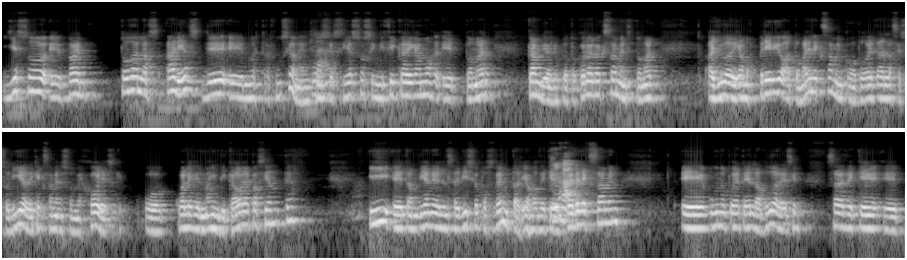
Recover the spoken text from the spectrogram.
y eso eh, va en todas las áreas de eh, nuestras funciones. Entonces, Claro. si eso significa, digamos, eh, tomar cambio en los protocolos de los exámenes, tomar ayuda, digamos, previo a tomar el examen, como poder dar la asesoría de qué exámenes son mejores qué- o cuál es el más indicado para paciente, y eh, también el servicio postventa, digamos, de que Claro. después del examen eh, uno puede tener la duda de decir, sabes de que eh,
